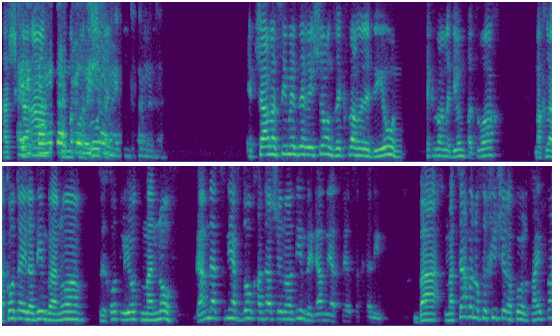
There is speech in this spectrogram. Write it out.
השקעה במחלקות... אפשר לשים את זה ראשון, זה כבר לדיון, זה כבר לדיון פתוח. מחלקות הילדים והנוער צריכות להיות מנוף, גם להצמיח דור חדש של אוהדים וגם לייצר שחקנים. במצב הנוכחי של הפועל חיפה,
